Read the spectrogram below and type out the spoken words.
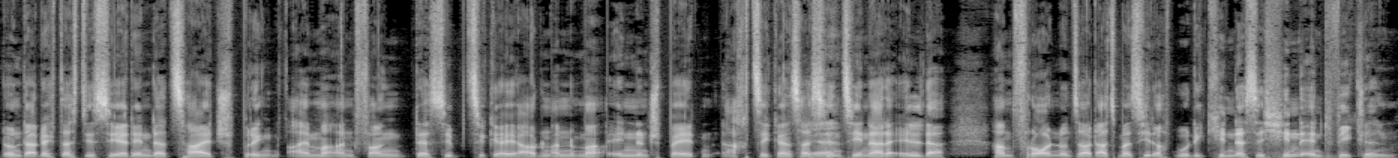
und dadurch, dass die Serie in der Zeit springt, einmal Anfang der 70er Jahre und einmal in den späten 80ern, das heißt, sie sind zehn Jahre älter, haben Freunde und so weiter. Also man sieht auch, wo die Kinder sich hinentwickeln,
